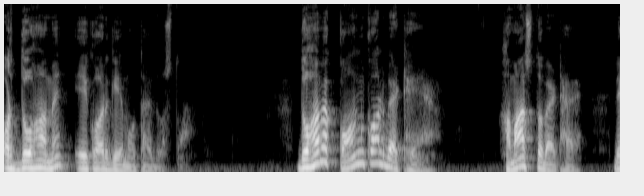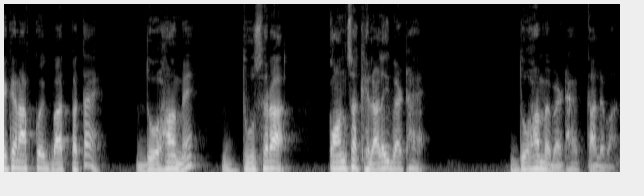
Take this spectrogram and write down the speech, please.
और दोहा में एक और गेम होता है दोस्तों। दोहा में कौन कौन बैठे हैं? हमास तो बैठा है, लेकिन आपको एक बात पता है, दोहा में दूसरा कौन सा खिलाड़ी बैठा है? दोहा में बैठा है तालिबान।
